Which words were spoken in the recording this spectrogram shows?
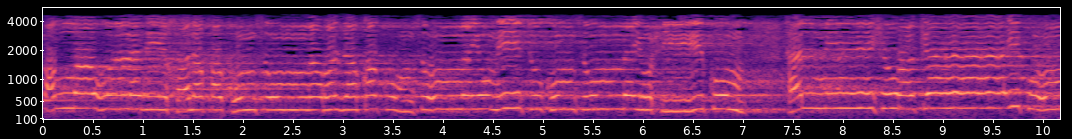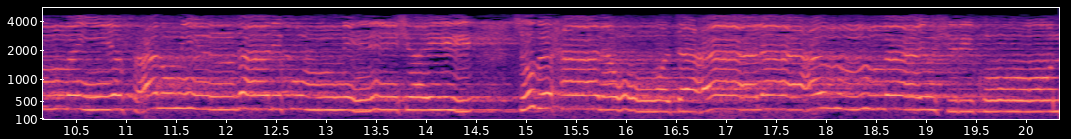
الله الذي خلقكم ثم رزقكم ثم يميتكم ثم يحييكم هل من شركائكم من يفعل من ذلكم من شيء سبحانه وتعالى عما يشركون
